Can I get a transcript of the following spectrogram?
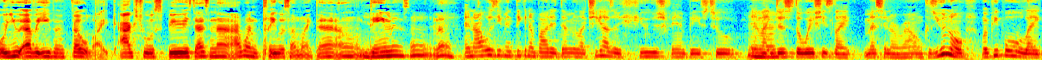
or you ever even felt like actual spirits, that's not. I wouldn't play with something like that. I don't demons. I don't know. And I was even thinking about it, Demi. Like she has a huge fan base too, and Mm-hmm. like just the way she's like messing around. Cause you know when people like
